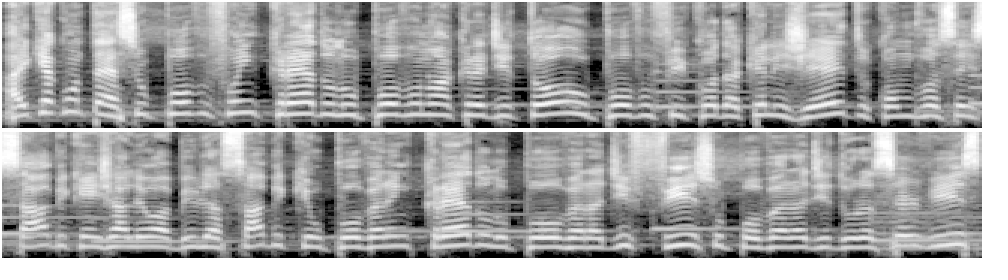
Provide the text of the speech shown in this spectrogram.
Aí que acontece? O povo foi incrédulo, o povo não acreditou, o povo ficou daquele jeito. Como vocês sabem, quem já leu a Bíblia sabe que o povo era incrédulo, o povo era difícil, o povo era de dura serviço.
